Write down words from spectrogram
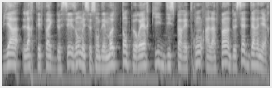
via l'artefact de saison, mais ce sont des modes temporaires qui disparaîtront à la fin de cette dernière.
